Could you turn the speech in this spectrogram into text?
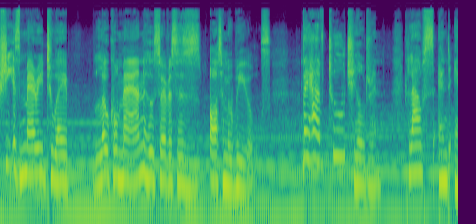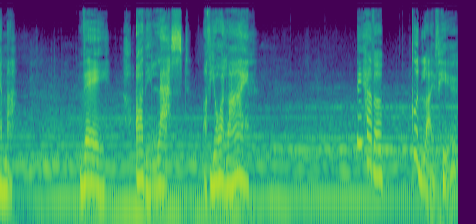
She is married to a local man who services automobiles. They have two children, Klaus and Emma. They are the last of your line. They have a good life here.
